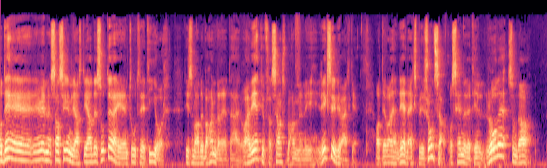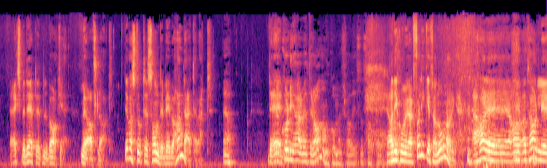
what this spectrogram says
Og det er vel sannsynlig at de hadde sittet der i en to-tre tiår, de som hadde behandla dette her. Og jeg vet jo fra saksbehandleren i Rikstrygdeverket at det var en ren ekspedisjonssak å sende det til rådet, som da ekspederte det tilbake med avslag. Det var stort sett sånn det ble behandla etter hvert. Ja. Det, hvor de her veteranene kommer fra? de som satt Ja, De kommer i hvert fall ikke fra Nord-Norge. Jeg har eh, antagelig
